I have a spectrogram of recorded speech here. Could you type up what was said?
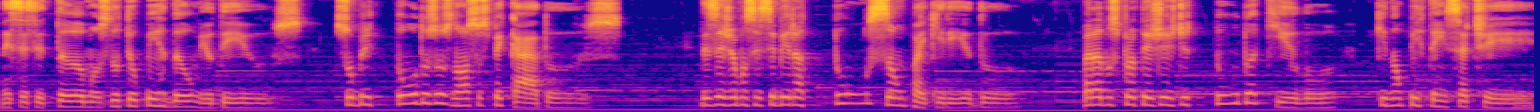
Necessitamos do teu perdão, meu Deus, sobre todos os nossos pecados. Desejamos receber a tua unção, Pai querido, para nos proteger de tudo aquilo que não pertence a ti.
